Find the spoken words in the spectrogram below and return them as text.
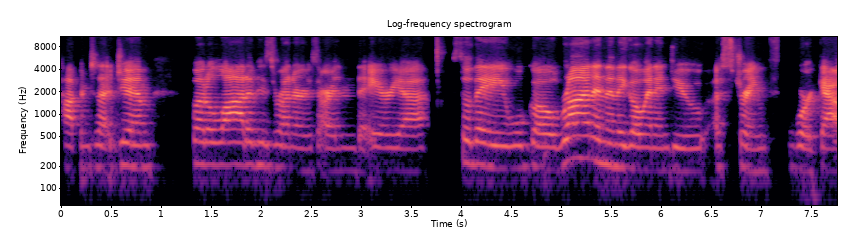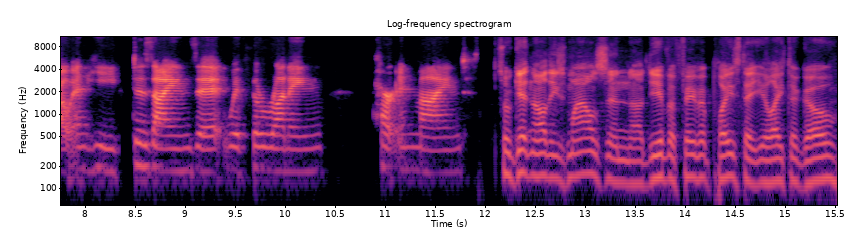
pop into that gym. But a lot of his runners are in the area. So they will go run and then they go in and do a strength workout, and he designs it with the running part in mind. So getting all these miles in, uh, do you have a favorite place that you like to go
